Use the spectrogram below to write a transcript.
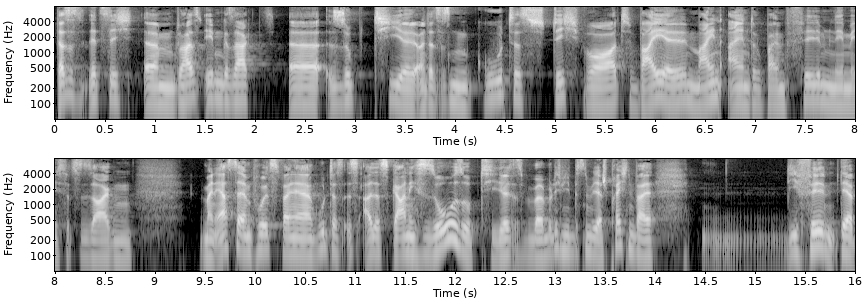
das ist letztlich, ähm, du hast eben gesagt, äh, subtil und das ist ein gutes Stichwort, weil mein Eindruck beim Film nämlich sozusagen mein erster Impuls war, ja gut, das ist alles gar nicht so subtil. Das, da würde ich mich ein bisschen widersprechen, weil die Film, der,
